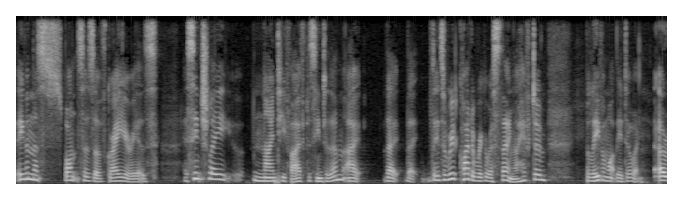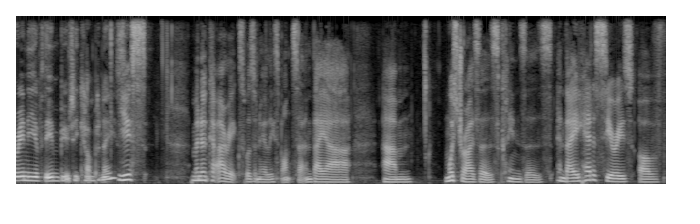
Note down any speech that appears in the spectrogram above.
even the sponsors of grey areas, essentially ninety-five percent of them, I they, they, it's a re- quite a rigorous thing. I have to believe in what they're doing. Are any of them beauty companies? Yes. Manuka RX was an early sponsor, and they are um, moisturizers, cleansers, and they had a series of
